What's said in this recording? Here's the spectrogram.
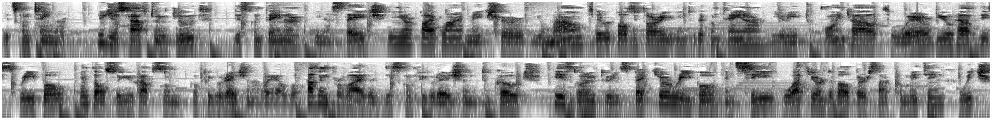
its container. You just have to include this container in a stage in your pipeline. Make sure you mount the repository into the container. You need to point out where you have this repo and also you have some configuration available. Having provided this configuration to Coach, he is going to inspect your repo and see what your developers are committing, which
